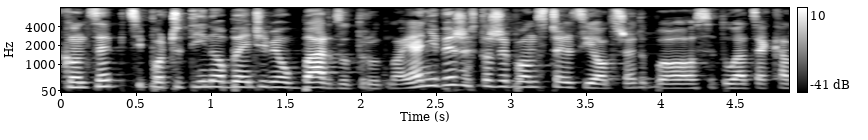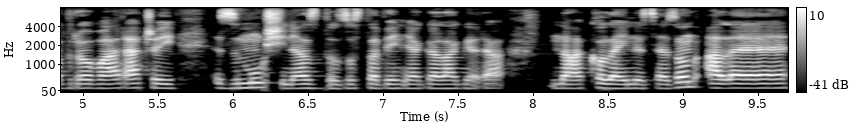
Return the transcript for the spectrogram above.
koncepcji Pochettino będzie miał bardzo trudno. Ja nie wierzę w to, żeby on z Chelsea odszedł, bo sytuacja kadrowa raczej zmusi nas do zostawienia Gallaghera na kolejny sezon, ale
